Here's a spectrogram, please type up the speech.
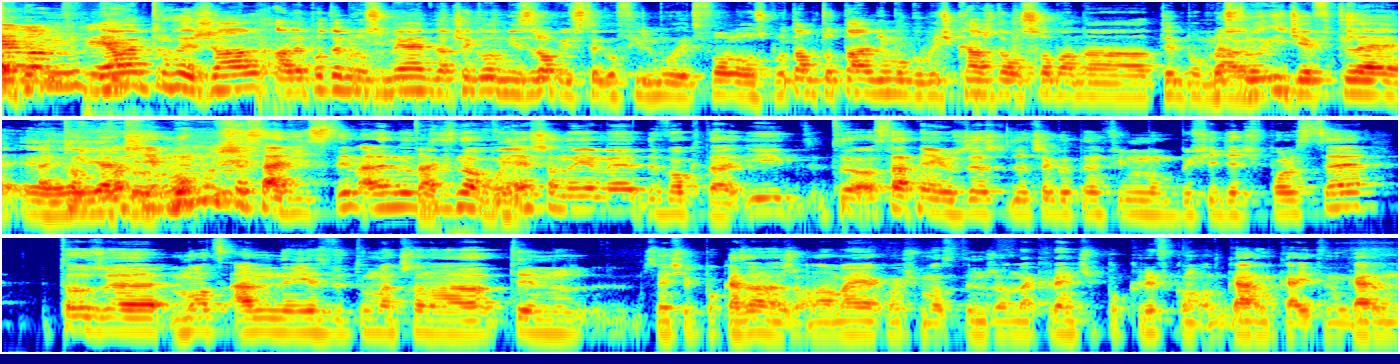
nie wątpię. miałem trochę żal, ale potem rozumiałem, dlaczego on nie zrobił z tego filmu It Follows, bo tam totalnie mogło być każda osoba na tym po prostu No. idzie w tle. E, to jako- właśnie mógł przesadzić z tym, ale no Tak, znowu, nie. nie. Szanujemy Wokta. I to ostatnia już rzecz, dlaczego ten film mógłby się dziać w Polsce, to, że moc Anny jest wytłumaczona tym, w sensie pokazana, że ona ma jakąś moc, tym, że ona kręci pokrywką od garnka i ten garn,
